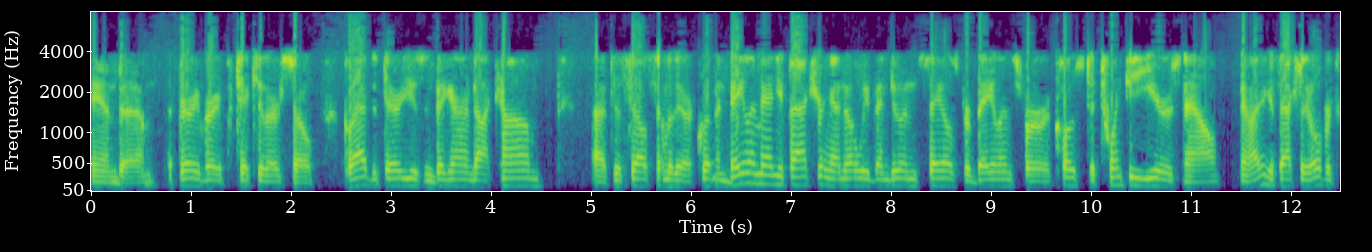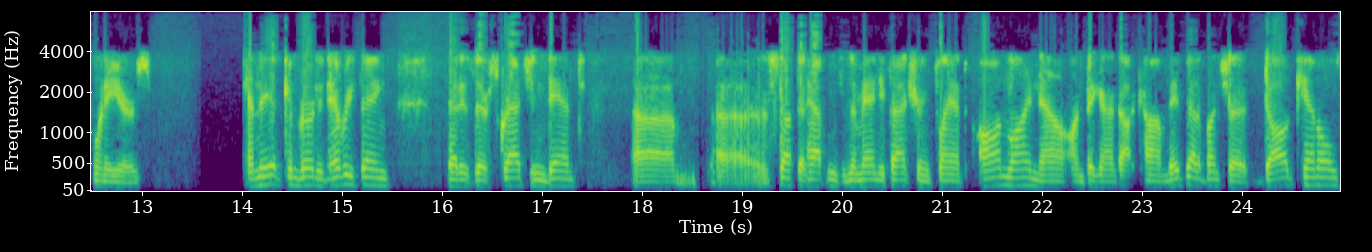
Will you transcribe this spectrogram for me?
and um, very, very particular. So glad that they're using BigIron.com uh, to sell some of their equipment. Behlen Manufacturing, I know we've been doing sales for Behlens for close to 20 years now. And I think it's actually over 20 years. And they have converted everything that is their scratch and dent um, uh, stuff that happens in the manufacturing plant online now on BigIron.com. They've got a bunch of dog kennels.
